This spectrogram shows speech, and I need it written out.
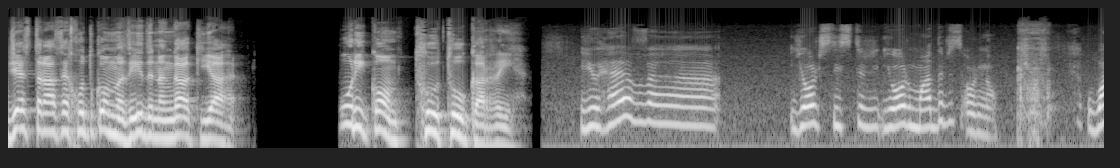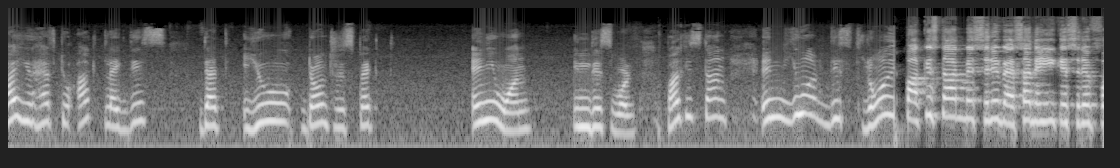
जिस तरह से खुद को मजीद नंगा किया है, पूरी कौम थू थू कर रही है। You have your sister your mothers और no why you have to act like this that you don't respect anyone anyone this world Pakistan Pakistan, and you are destroying. Pakistan में सिर्फ़ ऐसा नहीं कि सिर्फ़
